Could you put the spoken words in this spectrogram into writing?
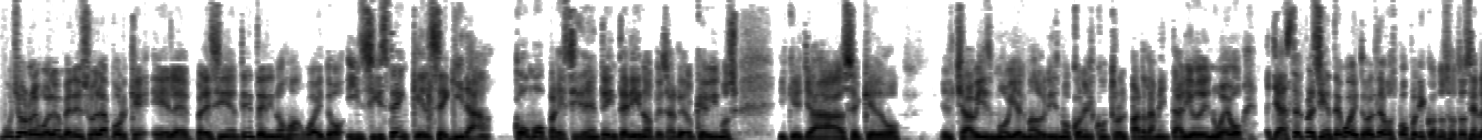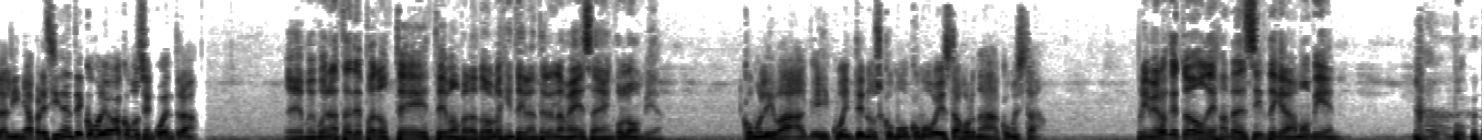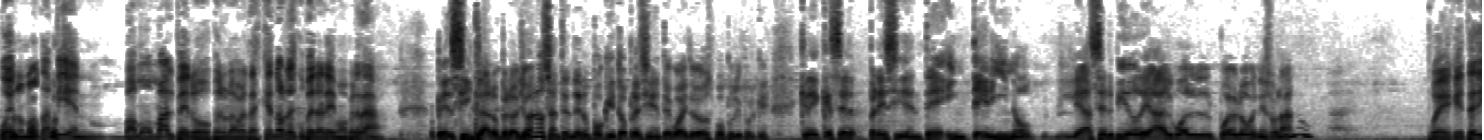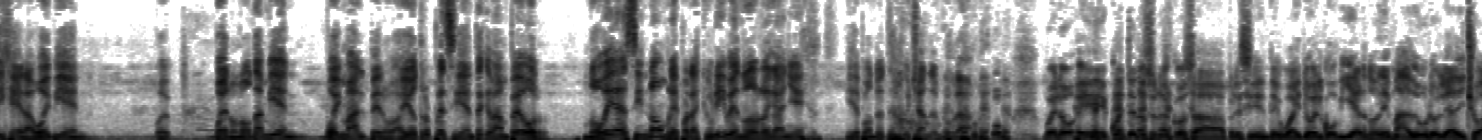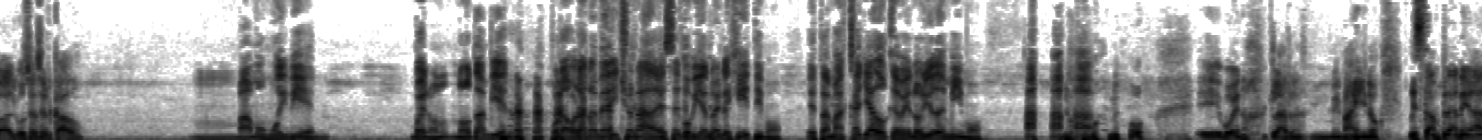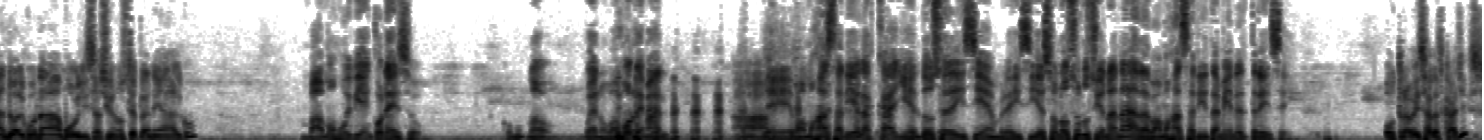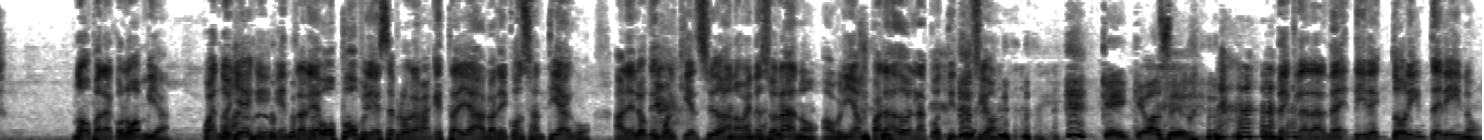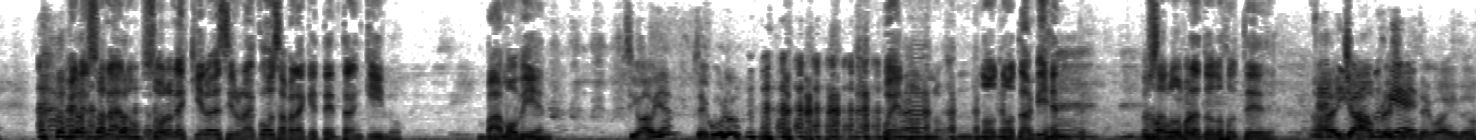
Mucho revuelo en Venezuela porque el eh, presidente interino Juan Guaidó insiste en que él seguirá como presidente interino, a pesar de lo que vimos y que ya se quedó el chavismo y el madurismo con el control parlamentario de nuevo. Ya está el presidente Guaidó, el de Voz Populi, con nosotros en la línea. Presidente, ¿cómo le va? ¿Cómo se encuentra? Eh, muy buenas tardes para usted, Esteban, para todos los integrantes de la mesa en Colombia. ¿Cómo le va? Eh, cuéntenos, ¿cómo, ¿cómo ve esta jornada? ¿Cómo está? Primero que todo, déjame decirte que vamos bien bueno, no tan bien, vamos mal, pero, pero la verdad es que nos recuperaremos, ¿verdad? Sí, claro, pero ayúdanos a entender un poquito, presidente Guaidó de Voz Populi, porque cree que ser presidente interino le ha servido de algo al pueblo venezolano. Pues, ¿qué te dijera? Voy bien. Bueno, no tan bien, voy mal, pero hay otros presidentes que van peor. No voy a decir nombres para que Uribe no lo regañe y de pronto esté escuchando el programa. bueno, eh, cuéntenos una cosa, presidente Guaidó. ¿El gobierno de Maduro le ha dicho algo? ¿Se ha acercado? Mm, vamos muy bien. Bueno, no, tan bien. Por ahora no me ha dicho nada. Ese gobierno ilegítimo está más callado que velorio de mimo. bueno, eh, bueno, claro, me imagino. ¿Están planeando alguna movilización? ¿Usted planea algo? Vamos muy bien con eso. ¿Cómo? No, bueno, vamos re mal. Ah. Eh, vamos a salir a las calles el 12 de diciembre y si eso no soluciona nada, vamos a salir también el 13. ¿Otra vez a las calles? No, para Colombia. Cuando ah. llegue, entraré a Voz Populi, ese programa que está allá, hablaré con Santiago, haré lo que cualquier ciudadano venezolano habrían parado en la Constitución. ¿Qué, qué va a hacer? Declararme director interino venezolano. Solo les quiero decir una cosa para que estén tranquilos. Vamos bien. ¿Sí va bien? ¿Seguro? bueno, no, no, no tan bien. Un saludo para todos ustedes. Ay, chao, presidente Guaidó.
